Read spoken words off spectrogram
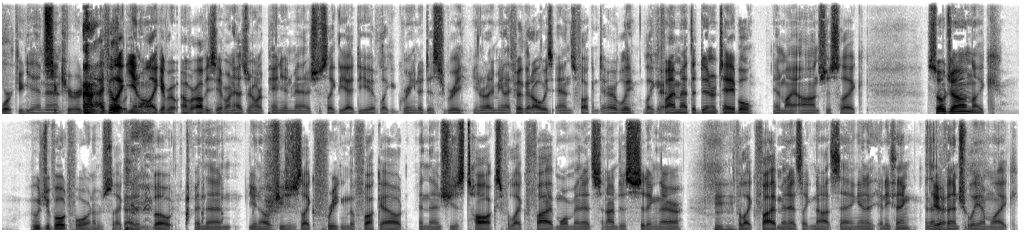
working Yeah, man. security. I feel like you know, like every obviously everyone has their own opinion, man. It's just like the idea of like agreeing to disagree. You know what I mean? I feel like it always ends fucking terribly. Like if I'm at the dinner table and my aunt's just like, "So John, like, who'd you vote for?" and I'm just like, "I didn't vote," and then you know she's just like freaking the fuck out, and then she just talks for like five more minutes, and I'm just sitting there Mhm. for like five minutes, like not saying any- anything, and then Yeah. eventually I'm like,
